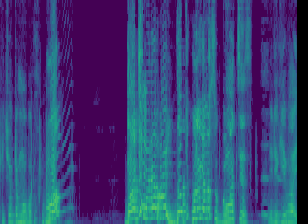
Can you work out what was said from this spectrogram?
কিছু একটা মোবাইল দরজা লাগা ভাই, দরজা খুলে কেন ঘুমাচ্ছিস। এটা কি ভাই?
